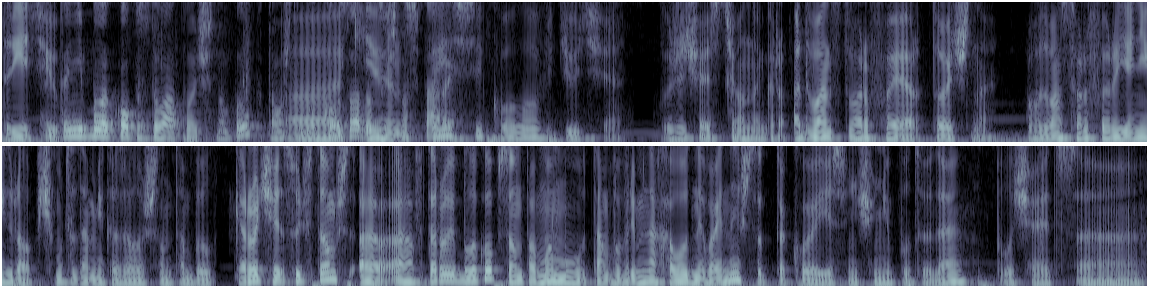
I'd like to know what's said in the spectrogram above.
третий. Это не Black Ops 2 точно был, потому что Black Ops 2 uh, достаточно старый. Spacey, Call of Duty. В же части он играл? Advanced Warfare, точно. В Advanced Warfare я не играл. Почему тогда мне казалось, что он там был? Короче, суть в том, что а, а второй Black Ops, он, по-моему, там во времена Холодной войны что-то такое, если ничего не путаю, да? Получается...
